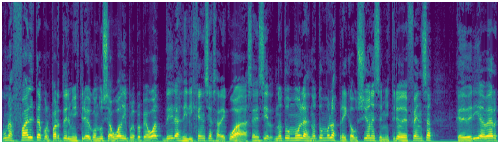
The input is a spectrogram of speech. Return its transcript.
una falta por parte del Ministerio de Conduce Aguad y por el propio Aguad de las diligencias adecuadas. Es decir, no tomó las, no tomó las precauciones el Ministerio de Defensa que debería haber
